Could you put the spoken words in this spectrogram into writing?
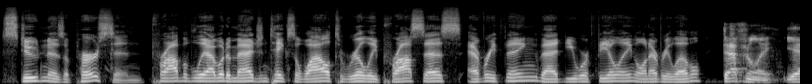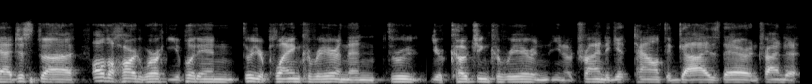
student, as a person. Probably, I would imagine, takes a while to really process everything that you were feeling on every level. Definitely. Yeah. Just uh, all the hard work you put in through your playing career and then through your coaching career and, you know, trying to get talented guys there and trying to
